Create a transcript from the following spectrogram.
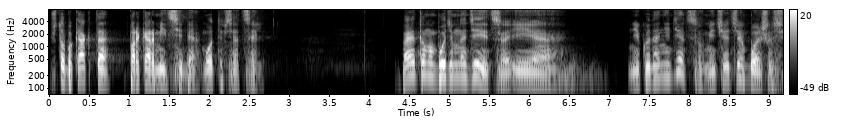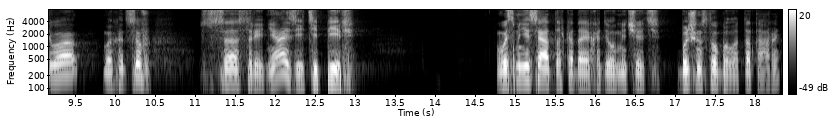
чтобы как-то прокормить себя. Вот и вся цель. Поэтому будем надеяться и никуда не деться. В мечетях больше всего выходцев с Средней Азии теперь. В 80-х, когда я ходил в мечеть, большинство было татары.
